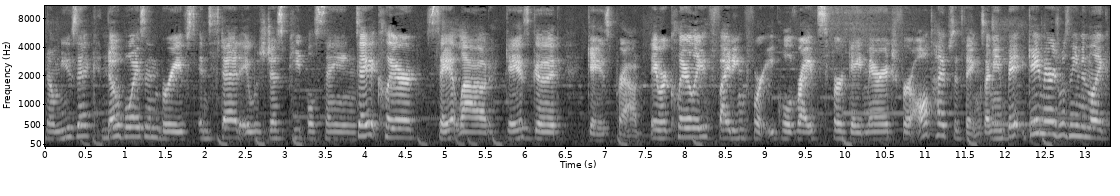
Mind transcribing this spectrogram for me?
no music, no boys in briefs. Instead, it was just people saying, say it clear, say it loud, gay is good, gay is proud. They were clearly fighting for equal rights for gay marriage, for all types of things. I mean, gay marriage wasn't even like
